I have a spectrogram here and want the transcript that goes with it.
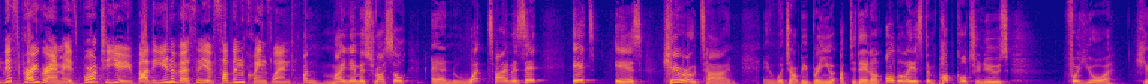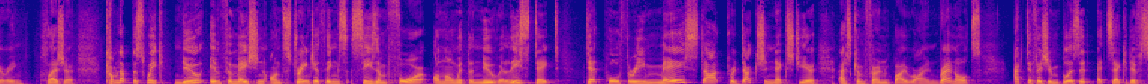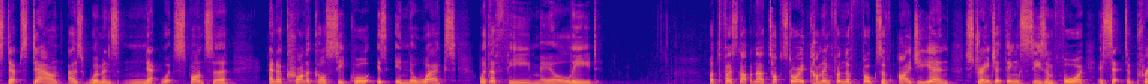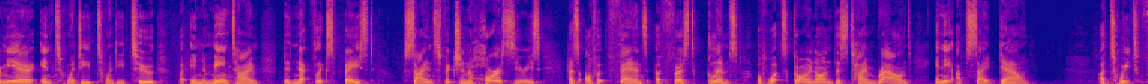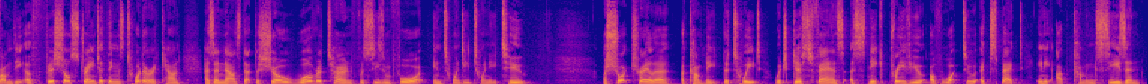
This program is brought to you by the University of Southern Queensland. My name is Russell, and what time is it? It is Hero Time, in which I'll be bringing you up to date on all the latest in pop culture news for your hearing pleasure. Coming up this week, new information on Stranger Things Season 4, along with the new release date. Deadpool 3 may start production next year, as confirmed by Ryan Reynolds. Activision Blizzard executive steps down as Women's Network sponsor, and a Chronicles sequel is in the works with a female lead. But first up in our top story, coming from the folks of IGN, Stranger Things Season 4 is set to premiere in 2022. But in the meantime, the Netflix based science fiction horror series has offered fans a first glimpse of what's going on this time round in the Upside Down. A tweet from the official Stranger Things Twitter account has announced that the show will return for season 4 in 2022. A short trailer accompanied the tweet, which gives fans a sneak preview of what to expect in the upcoming season.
